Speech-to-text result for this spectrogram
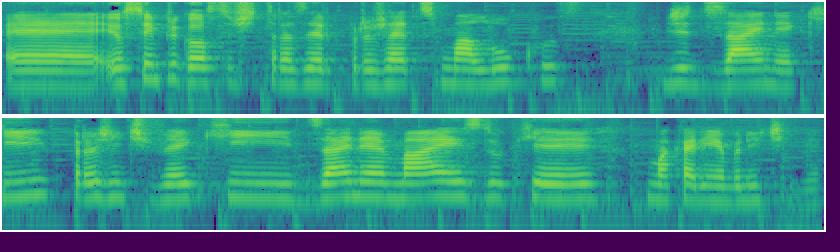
É, eu sempre gosto de trazer projetos malucos de design aqui pra gente ver que design é mais do que uma carinha bonitinha.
